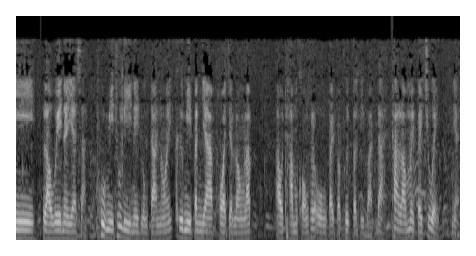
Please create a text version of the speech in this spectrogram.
มีเหล่าเวนยสัตว์ ผู้มีทุลีในดวงตาน้อย คือมีปัญญาพอจะรองรับเอาธรรมของพระองค์ไปประพฤติปฏิบัติได้ ถ้าเราไม่ไปช่วยเนี่ย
